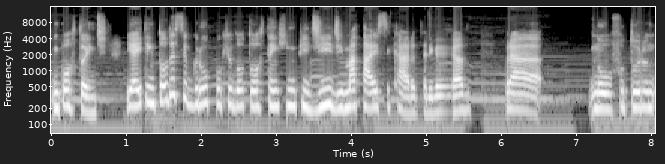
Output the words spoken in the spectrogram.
importante. E aí tem todo esse grupo que o doutor tem que impedir de matar esse cara, tá ligado? Pra no futuro,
